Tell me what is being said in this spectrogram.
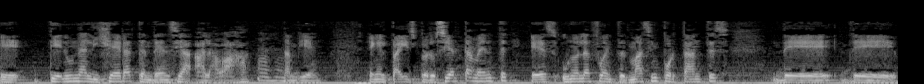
eh, tiene una ligera tendencia a la baja también en el país, pero ciertamente es una de las fuentes más importantes de,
